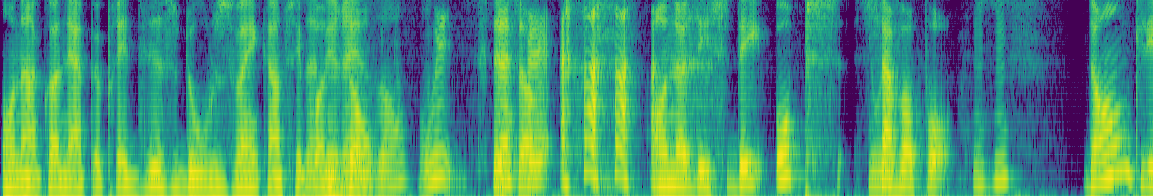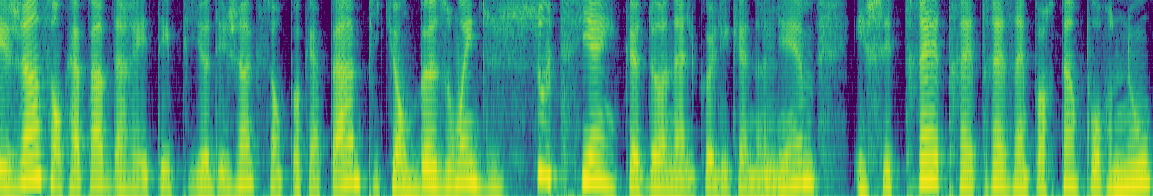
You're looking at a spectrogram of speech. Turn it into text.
on en connaît à peu près 10, 12, 20 quand c'est pas nous raison. Oui, c'est ça. on a décidé, oups, ça va pas. Mm-hmm. Donc, les gens sont capables d'arrêter, puis il y a des gens qui ne sont pas capables, puis qui ont besoin du soutien que donne Alcoolique Anonyme. Mm-hmm. Et c'est très, très, très important pour nous,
